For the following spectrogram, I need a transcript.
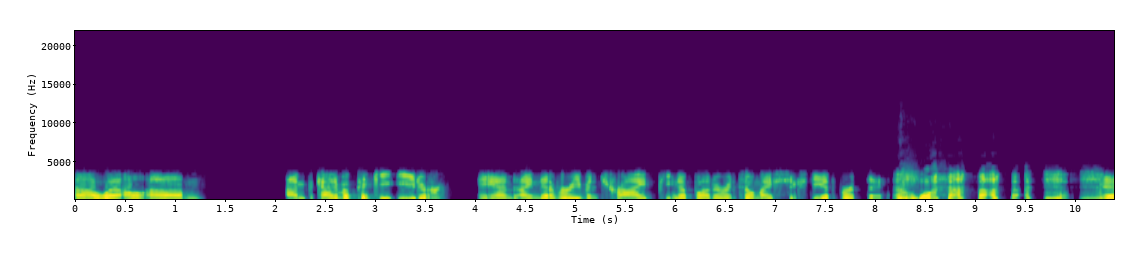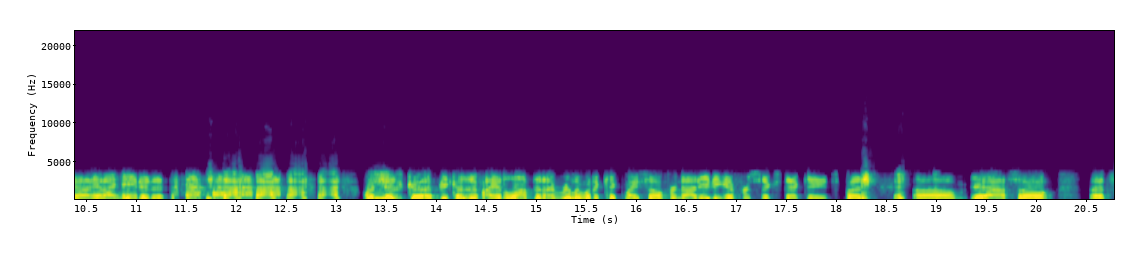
Oh, well, um, I'm kind of a picky eater, and I never even tried peanut butter until my 60th birthday. wow. Yeah, and I hated it. Which is good because if I had loved it, I really would have kicked myself for not eating it for six decades. But um, yeah, so that's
